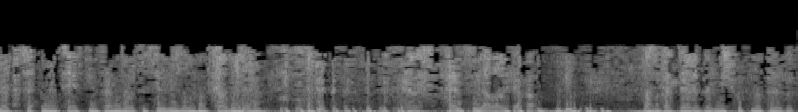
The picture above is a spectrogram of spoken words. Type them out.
met, met 17 cent door te sturen, zullen we het geld doen. en sneller gaan. Want het acteren er niet goed natuurlijk.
